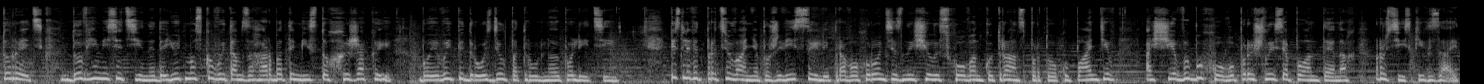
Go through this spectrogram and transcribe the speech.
Торецьк довгі місяці не дають московитам загарбати місто Хижаки, бойовий підрозділ патрульної поліції. Після відпрацювання по живій силі правоохоронці знищили схованку транспорту окупантів, а ще вибухово пройшлися по антенах російських зайд.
